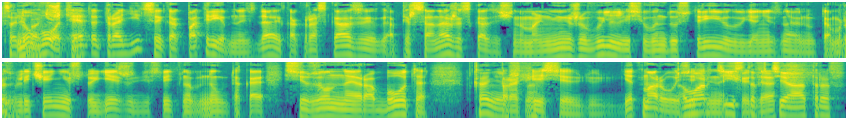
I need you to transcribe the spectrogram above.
царе Ну вот, эта традиция как потребность, да, и как рассказы о персонаже сказочном, они же вылились в индустрию, я не знаю, ну там развлечений, что есть же действительно ну, такая сезонная работа, Конечно. профессия. Дед Мороз. А у артистов, значит, да? театров.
